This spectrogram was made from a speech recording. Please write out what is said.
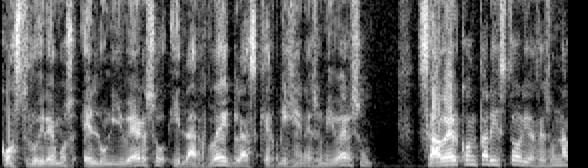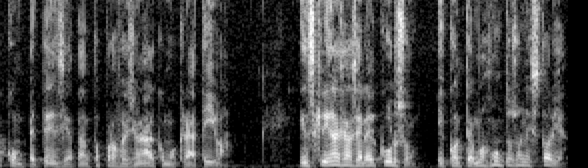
construiremos el universo y las reglas que rigen ese universo. Saber contar historias es una competencia tanto profesional como creativa. Inscríbanse a hacer el curso y contemos juntos una historia.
